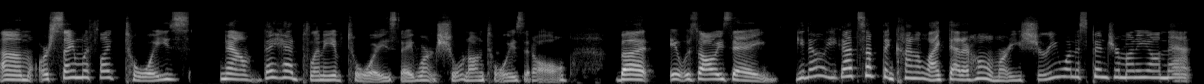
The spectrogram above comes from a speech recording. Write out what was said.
Um, or same with like toys. Now they had plenty of toys. They weren't short on toys at all. But it was always a, you know, you got something kind of like that at home. Are you sure you want to spend your money on that?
